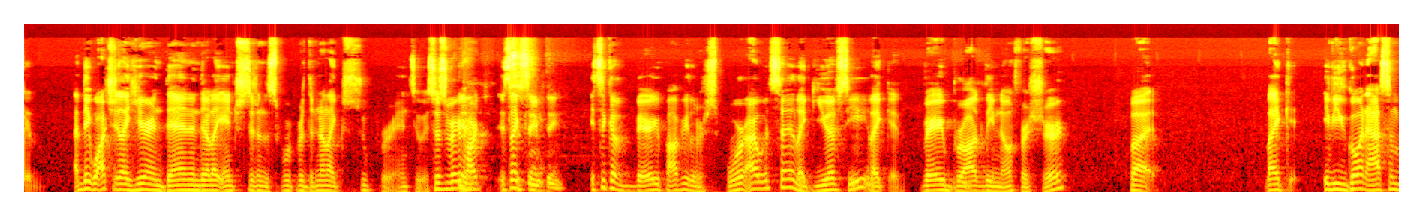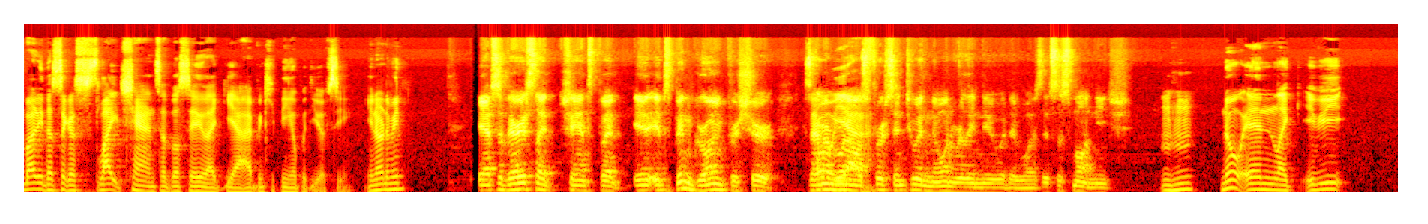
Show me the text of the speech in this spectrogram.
they watch it like here and then and they're like interested in the sport, but they're not like super into it. So it's very Yeah, hard. It's like the same thing. it's like a very popular sport, I would say, like UFC, like it- very broadly known for sure. But like if you go and ask somebody, that's like a slight chance that they'll say like, "Yeah, I've been keeping up with UFC." You know what I mean? Yeah, it's a very slight chance, but it, it's been growing for sure. Because I Oh, remember when I was first into it, no one really knew what it was. It's a small niche. Mm-hmm. No, and like if you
